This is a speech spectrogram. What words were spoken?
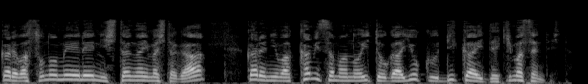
彼はその命令に従いましたが、彼には神様の意図がよく理解できませんでした。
